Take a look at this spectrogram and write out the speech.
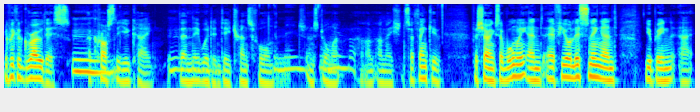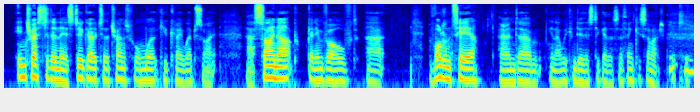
if we could grow this across the UK, then it would indeed transform Amen. transform Amen. our, our, our nation. So thank you for sharing so warmly. And if you're listening and you've been uh, interested in this, do go to the Transform Work UK website, uh, sign up, get involved, uh, volunteer. And um, you know we can do this together. So thank you so much. Thank you.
